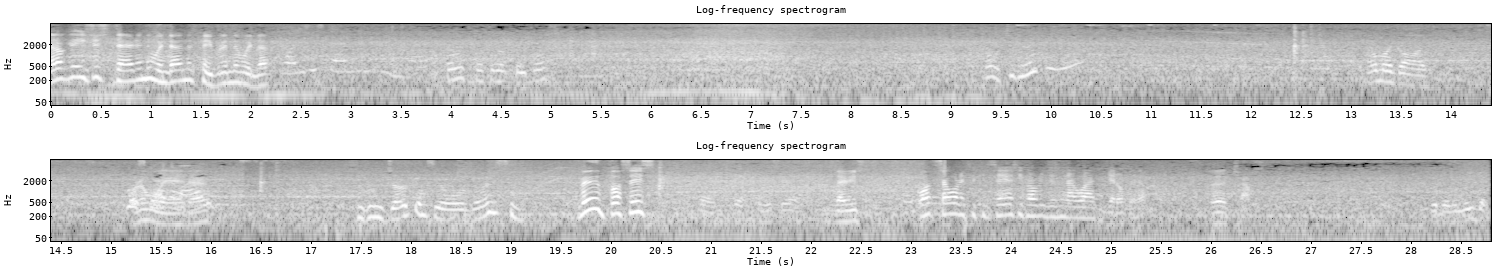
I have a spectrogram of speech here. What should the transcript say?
Yeah, look, he's just staring in the window, and there's people in the window. Why is he standing in the window? Can we talk about people? Oh, did you mm-hmm. Oh my god. What a weirdo. I'm joking to all of us. Move, buses! Oh, shit, can you see us? There he's. What? So what if he can see us? He probably doesn't know where to get up here. Bird chap. But then we get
